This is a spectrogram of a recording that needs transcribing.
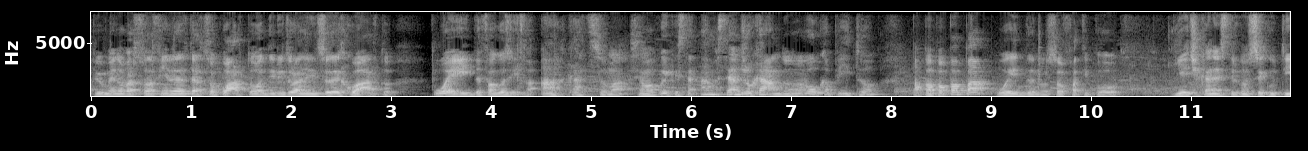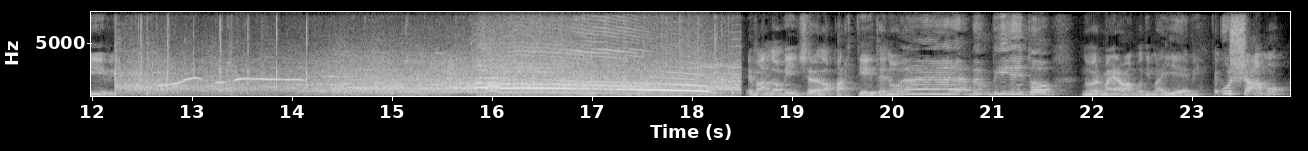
più o meno verso la fine del terzo quarto o addirittura all'inizio del quarto Wade fa così, fa ah cazzo ma siamo qui che stiamo, ah ma stiamo giocando, non avevo capito. Pa pa pa pa pa, Wade non so fa tipo 10 canestri consecutivi. E vanno a vincere la partita e noi eh, abbiamo vinto. Noi ormai eravamo di Miami. Usciamo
